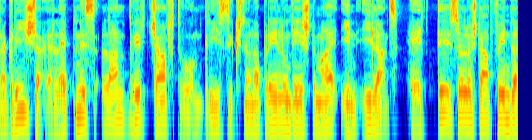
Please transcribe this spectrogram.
Die agrische Erlebnislandwirtschaft, die am 30. April und 1. Mai in Ilanz hätte sollen stattfinden,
